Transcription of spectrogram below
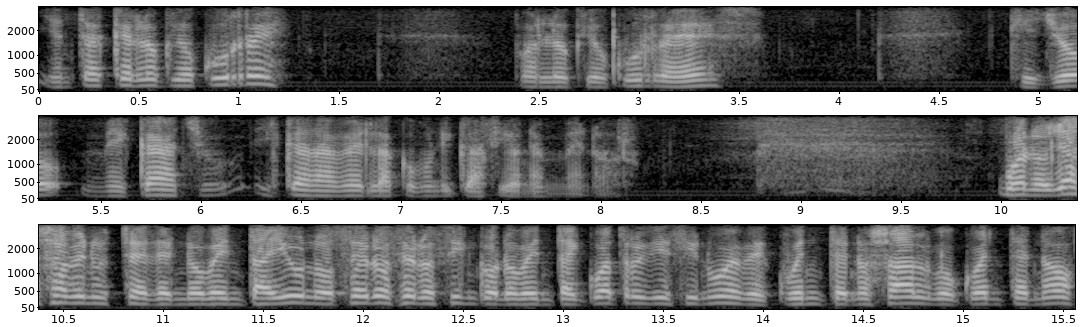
¿Y entonces qué es lo que ocurre? Pues lo que ocurre es que yo me callo y cada vez la comunicación es menor. Bueno, ya saben ustedes, 91 005 94 19, cuéntenos algo, cuéntenos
